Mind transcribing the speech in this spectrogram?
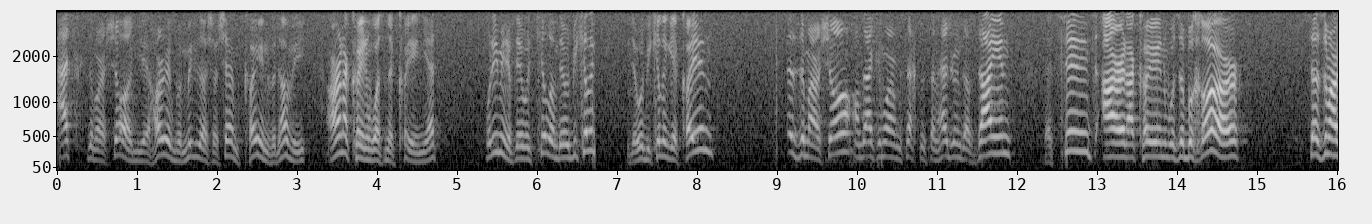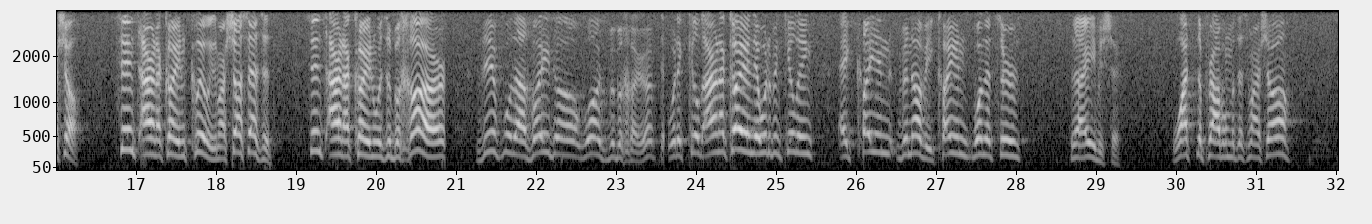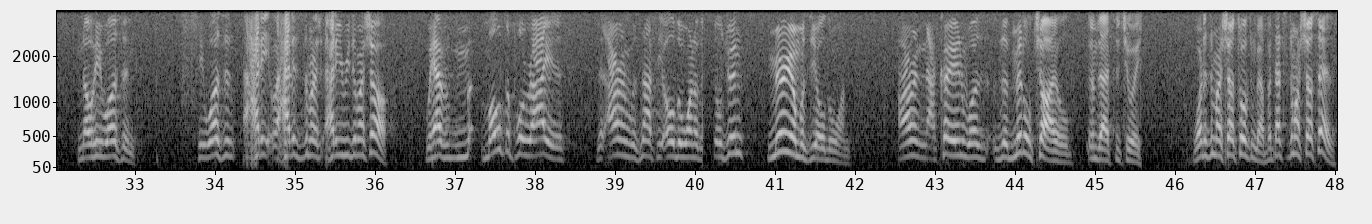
Asks the Maharsha, Yeharig B'migdash Hashem Koyin V'Navi, Aaron HaKoyin wasn't a Koyin yet. What do you mean? If they would kill him, they would be killing They would be killing a Koyin? Says the Maharsha, on that Gemara Masechta Sanhedrin of Zion, that since Aaron HaKoyin was a Bechor, says the Maharsha, since Aaron HaKoyin, clearly, the Maharsha says it, since Aaron HaKoyin was a Bechor, therefore the Avodah was B'Bechor. If they would have killed Aaron HaKoyin, they would have been killing a Koyin V'Navi, Koyin, one that serves the Aibisher. What's the problem with this Maharsha? No, he wasn't. He wasn't. How do you, how does the, how do you read the Maharsha? We have m- multiple rayas that Aaron was not the older one of the children. Miriam was the older one. Aaron HaKoyin was the middle child in that situation. What is the Maharsha talking about? But that's what the Maharsha says.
